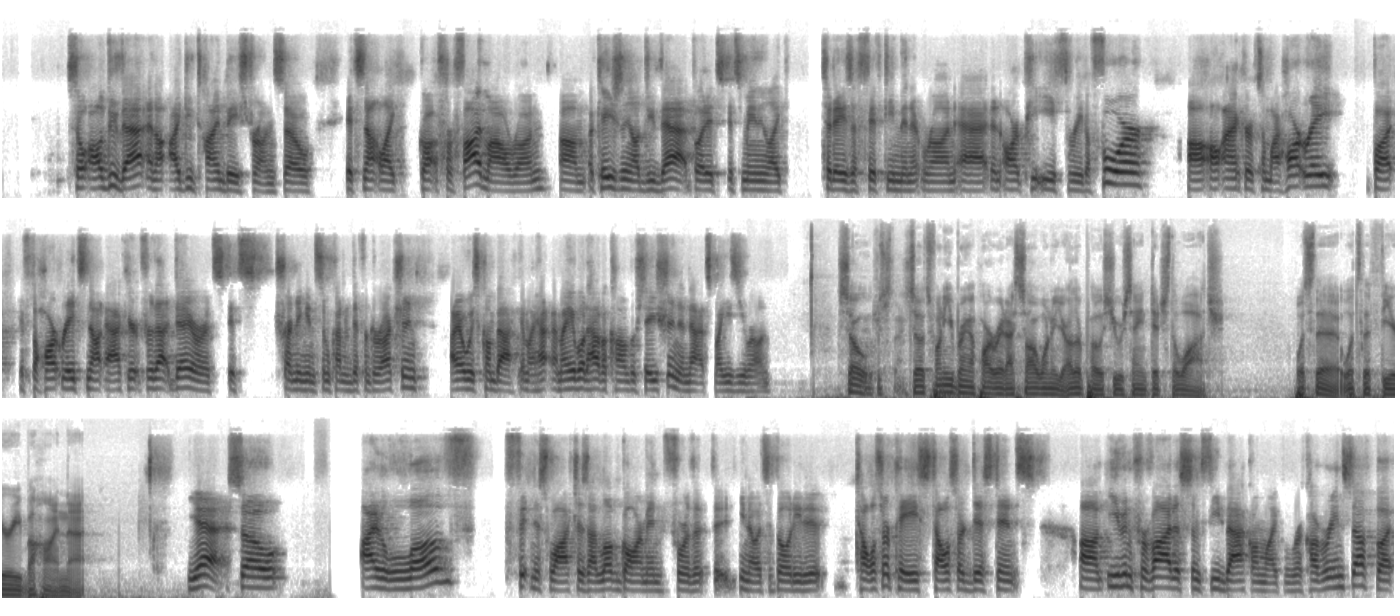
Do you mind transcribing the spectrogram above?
so I'll do that and I do time based runs. So it's not like go out for a five mile run. Um, occasionally I'll do that, but it's, it's mainly like Today's a 50 minute run at an RPE three to four. Uh, I'll anchor it to my heart rate. But if the heart rate's not accurate for that day or it's it's trending in some kind of different direction, I always come back. Am I am I able to have a conversation? And that's my easy run. So so it's funny you bring up heart rate. I saw one of your other posts. You were saying ditch the watch. What's the what's the theory behind that? Yeah. So I love fitness watches. I love Garmin for the, the, you know its ability to tell us our pace, tell us our distance, um, even provide us some feedback on like recovery and stuff. But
